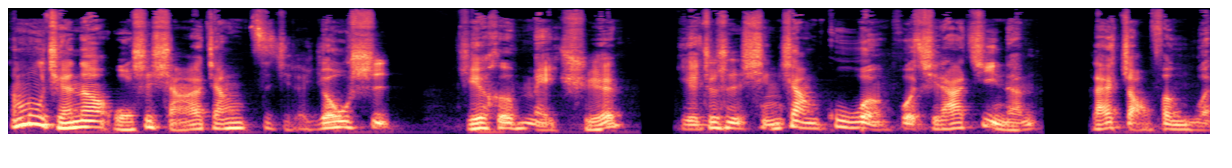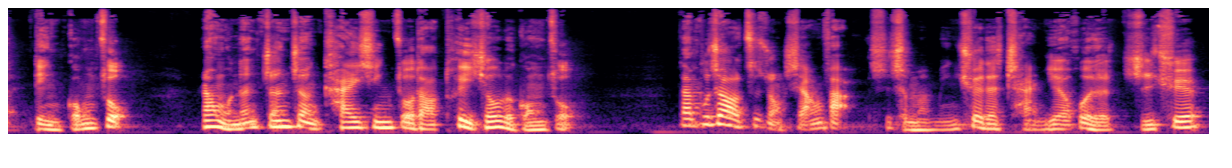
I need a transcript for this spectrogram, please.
那目前呢，我是想要将自己的优势结合美学，也就是形象顾问或其他技能，来找份稳定工作，让我能真正开心做到退休的工作。但不知道这种想法是什么明确的产业或者职缺，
